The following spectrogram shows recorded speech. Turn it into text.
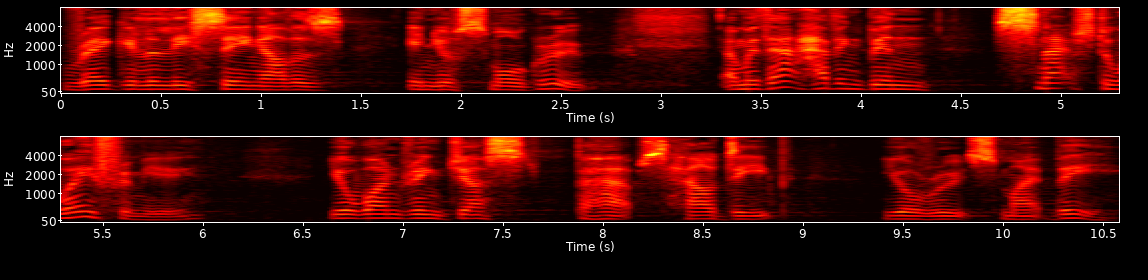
regularly seeing others in your small group. And with that having been snatched away from you, you're wondering just perhaps how deep your roots might be.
